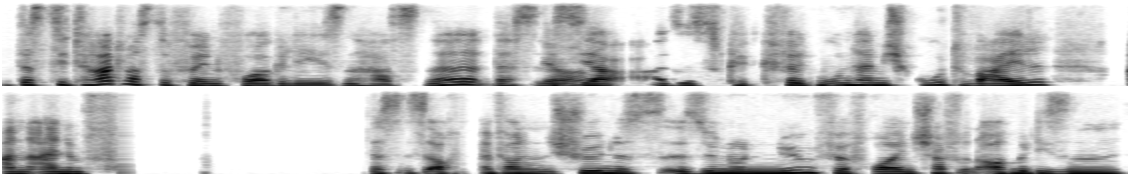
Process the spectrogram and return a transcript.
Das Zitat, was du vorhin vorgelesen hast, ne, das Ja. ist ja, also es gefällt mir unheimlich gut, weil an einem, das ist auch einfach ein schönes äh, Synonym für Freundschaft und auch mit diesem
